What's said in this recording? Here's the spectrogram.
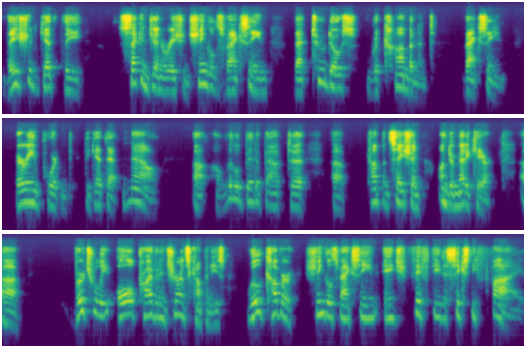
they should get the second generation shingles vaccine, that two dose recombinant vaccine. Very important to get that. Now, uh, a little bit about uh, uh, compensation under Medicare. Uh, virtually all private insurance companies will cover shingles vaccine age 50 to 65.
